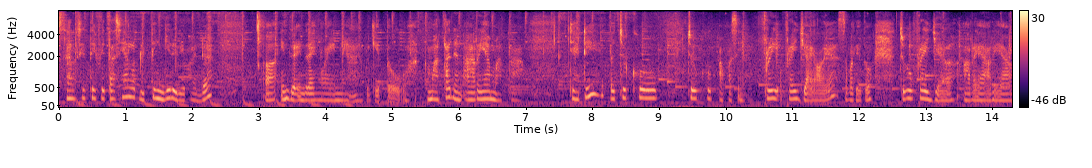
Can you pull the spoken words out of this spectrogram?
sensitivitasnya lebih tinggi daripada uh, indera-indera yang lainnya begitu. Mata dan area mata. Jadi uh, cukup cukup apa sih free fragile ya seperti itu cukup fragile area-area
